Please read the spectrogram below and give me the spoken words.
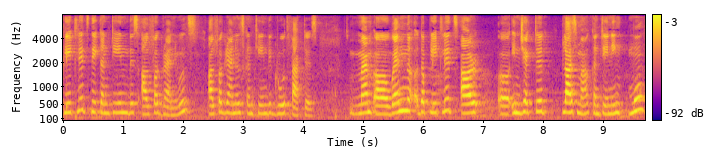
platelets they contain this alpha granules. Alpha granules contain the growth factors. So, ma'am, uh, when the platelets are uh, injected, plasma containing more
